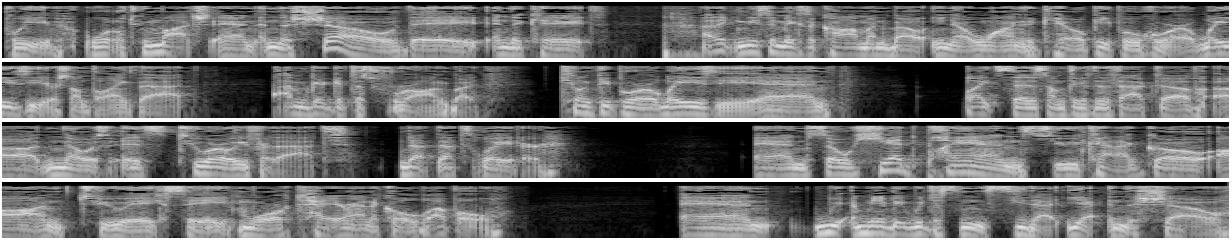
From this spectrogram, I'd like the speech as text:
believe a little too much. And in the show, they indicate, I think Misa makes a comment about, you know, wanting to kill people who are lazy or something like that. I'm going to get this wrong, but killing people who are lazy. And Light says something to the fact of, uh, no, it's, it's too early for that. That, that's later. And so he had plans to kind of go on to a, say, more tyrannical level. And we, maybe we just didn't see that yet in the show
